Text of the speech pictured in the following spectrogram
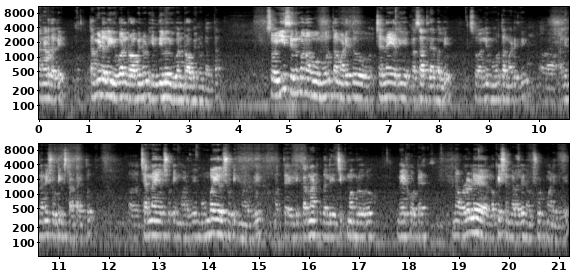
ಕನ್ನಡದಲ್ಲಿ ತಮಿಳಲ್ಲಿ ಯುವನ್ ರಾಬಿನ್ಹುಡ್ ಹಿಂದಿಲೂ ಯುವನ್ ರಾಬಿನ್ಹುಡ್ ಅಂತ. ಸೊ ಈ ಸಿನಿಮಾ ನಾವು ಮುಹೂರ್ತ ಮಾಡಿದ್ದು ಚೆನ್ನೈಯಲ್ಲಿ ಪ್ರಸಾದ್ ಲ್ಯಾಬಲ್ಲಿ ಸೊ ಅಲ್ಲಿ ಮುಹೂರ್ತ ಮಾಡಿದ್ವಿ. ಅಲ್ಲಿಂದನೇ ಶೂಟಿಂಗ್ ಸ್ಟಾರ್ಟ್ ಆಯಿತು. ಚೆನ್ನೈಯಲ್ಲಿ ಶೂಟಿಂಗ್ ಮಾಡಿದ್ವಿ, ಮುಂಬೈಯಲ್ಲಿ ಶೂಟಿಂಗ್ ಮಾಡಿದ್ವಿ, ಮತ್ತು ಇಲ್ಲಿ ಕರ್ನಾಟಕದಲ್ಲಿ ಚಿಕ್ಕಮಗಳೂರು, ಮೇಲ್ಕೋಟೆ, ಇನ್ನು ಒಳ್ಳೊಳ್ಳೆ ಲೊಕೇಶನ್ಗಳಲ್ಲಿ ನಾವು ಶೂಟ್ ಮಾಡಿದ್ವಿ.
